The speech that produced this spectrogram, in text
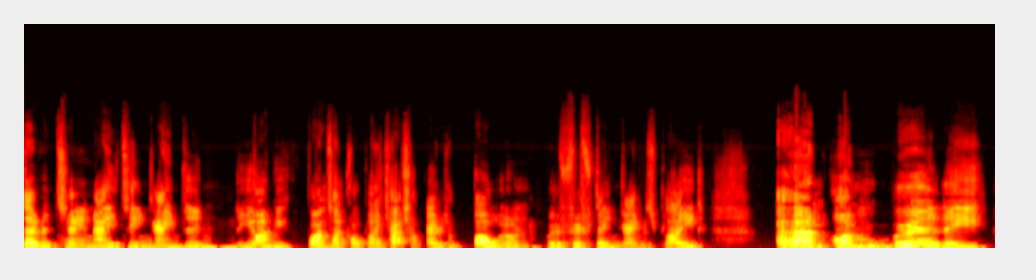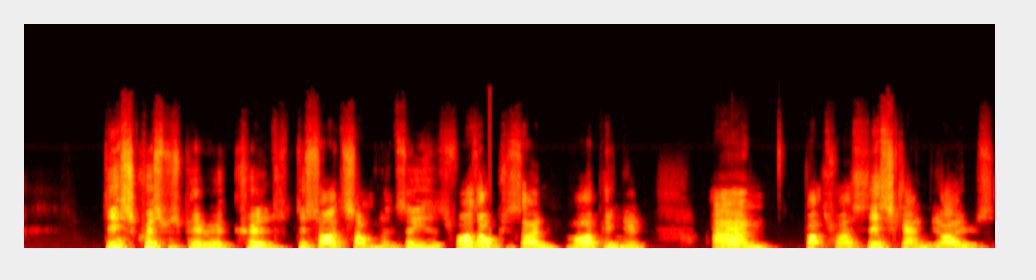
17, 18 games in. The only ones I got to play catch-up games are Bolton with 15 games played. Um, I'm really... This Christmas period could decide something season. As far as I'm concerned, my opinion. Um, but as far as this game goes,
